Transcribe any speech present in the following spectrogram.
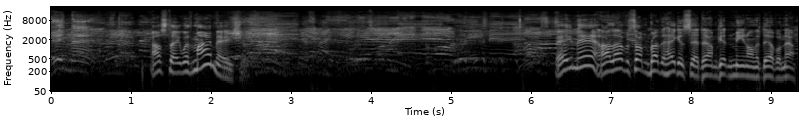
Amen. I'll stay with my measure. Amen. I love something Brother Hagin said. I'm getting mean on the devil now.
